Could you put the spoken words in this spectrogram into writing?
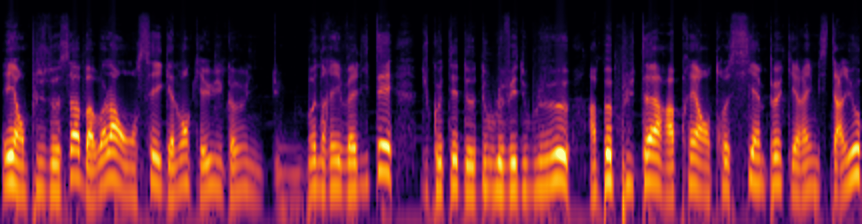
Et en plus de ça, bah voilà, on sait également qu'il y a eu quand même une, une, bonne rivalité du côté de WWE un peu plus tard après entre CM Punk et Rey Mysterio.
